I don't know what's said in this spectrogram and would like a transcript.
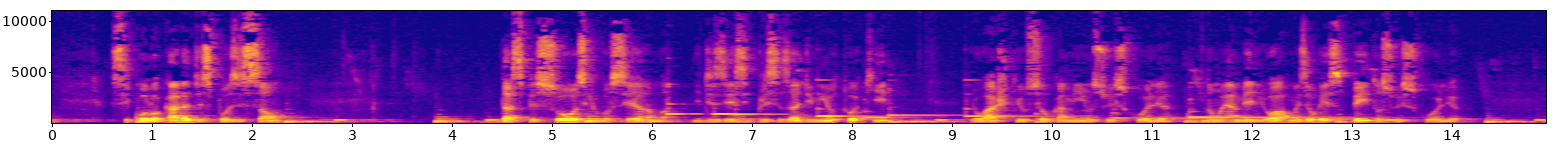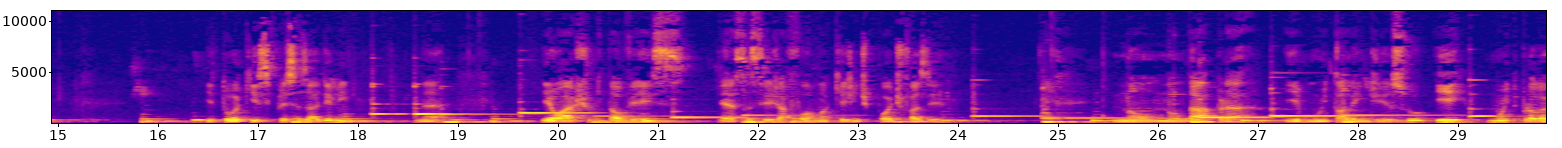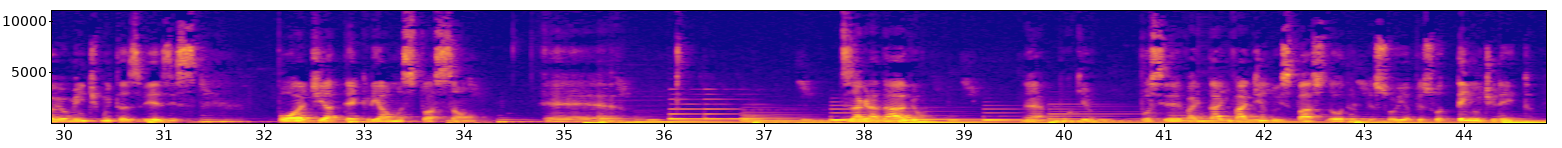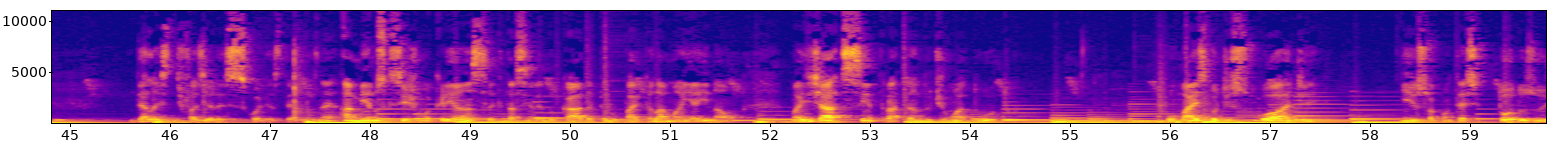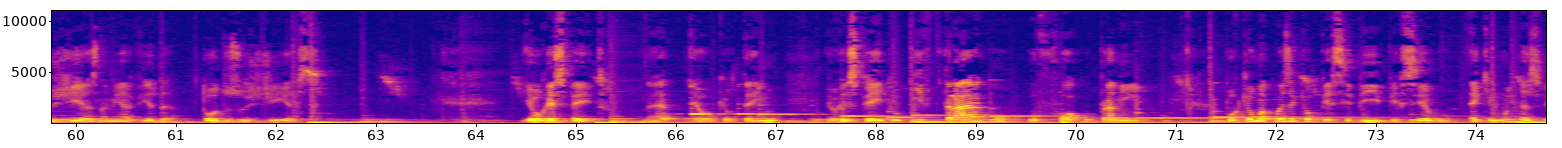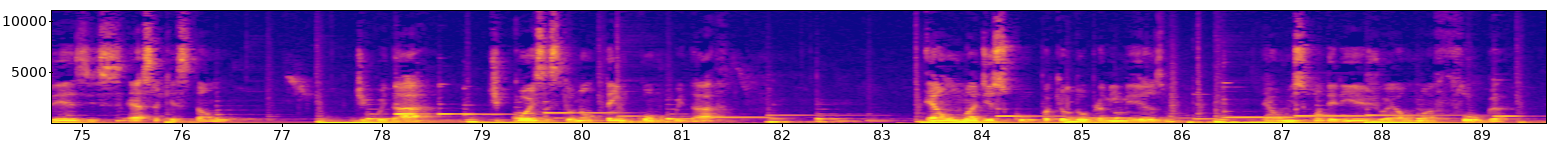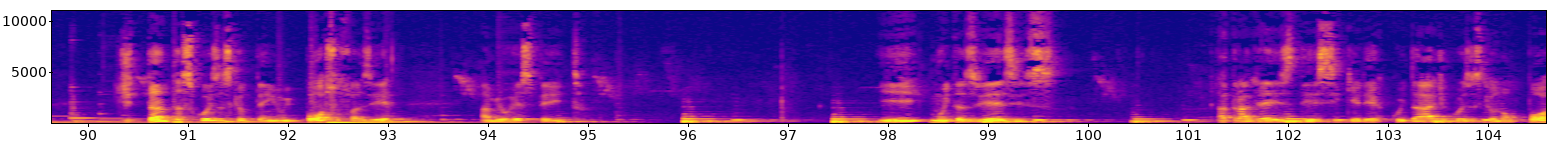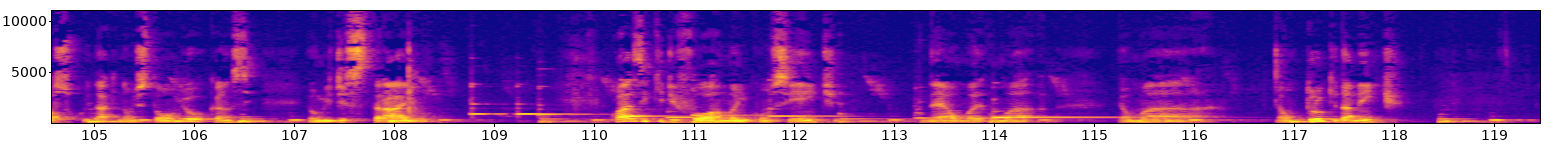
se colocar à disposição das pessoas que você ama e dizer: se precisar de mim, eu estou aqui. Eu acho que o seu caminho, a sua escolha não é a melhor, mas eu respeito a sua escolha. Estou aqui se precisar de mim, né? Eu acho que talvez essa seja a forma que a gente pode fazer. Não, não dá para ir muito além disso e muito provavelmente muitas vezes pode até criar uma situação é, desagradável né? Porque você vai estar tá invadindo o espaço da outra pessoa e a pessoa tem o direito delas de fazer as escolhas delas, né? A menos que seja uma criança que está sendo educada pelo pai, pela mãe, aí não. Mas já se tratando de um adulto, por mais que eu discorde, e isso acontece todos os dias na minha vida, todos os dias, eu respeito, né? É o que eu tenho eu respeito e trago o foco para mim. Porque uma coisa que eu percebi e percebo é que muitas vezes essa questão de cuidar de coisas que eu não tenho como cuidar é uma desculpa que eu dou para mim mesmo, é um esconderijo, é uma fuga de tantas coisas que eu tenho e posso fazer a meu respeito. E muitas vezes, através desse querer cuidar de coisas que eu não posso cuidar, que não estão ao meu alcance, eu me distraio quase que de forma inconsciente, né? Uma, uma, é uma é um truque da mente.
